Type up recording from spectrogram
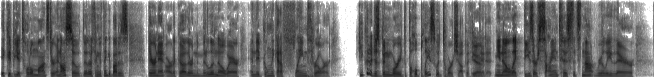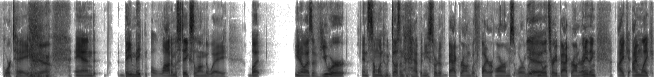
it could be a total monster. And also, the other thing to think about is they're in Antarctica, they're in the middle of nowhere, and they've only got a flamethrower. He could have just been worried that the whole place would torch up if Yeah. he did it. You know, like these are scientists, it's not really their forte. Yeah. and they make a lot of mistakes along the way. But, you know, as a viewer and someone who doesn't have any sort of background with firearms or with Yeah. military background or anything, I, I'm like,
